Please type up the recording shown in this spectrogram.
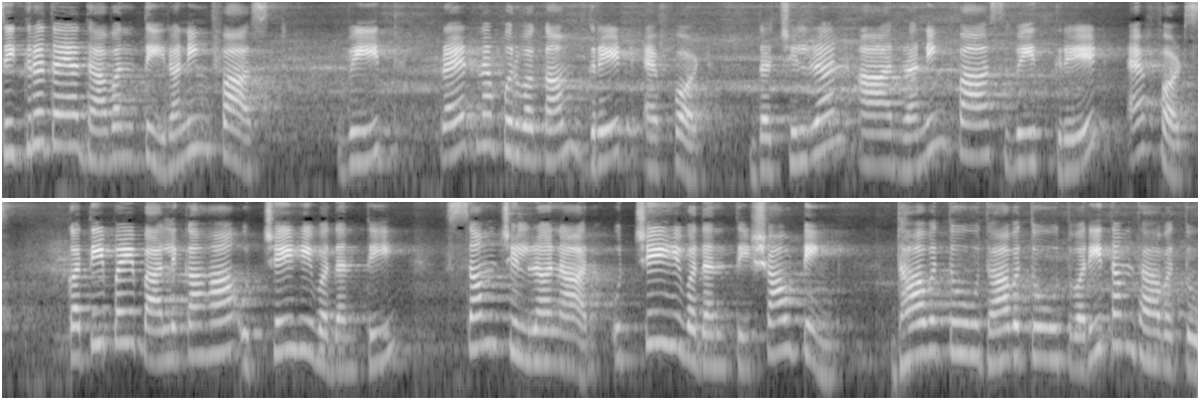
शीघ्रतया धावन्ति। रनिंग फास्ट विथ प्रयत्नपूर्वकं great effort the children are running fast with great efforts कतिपय बालका उच्च वदी सम चिल्ड्रन आर उच्च वदंती शाउटिंग धावतु धावतु, त्वरित धावतु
